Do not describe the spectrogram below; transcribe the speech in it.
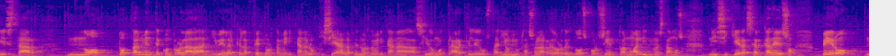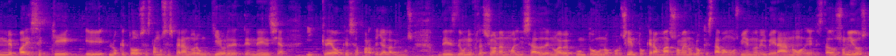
estar no totalmente controlada al nivel al que la Fed norteamericana lo quisiera. La Fed norteamericana ha sido muy clara que le gustaría una inflación alrededor del 2% anual y no estamos ni siquiera cerca de eso. Pero me parece que eh, lo que todos estamos esperando era un quiebre de tendencia y creo que esa parte ya la vimos. Desde una inflación anualizada de 9.1%, que era más o menos lo que estábamos viendo en el verano en Estados Unidos,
